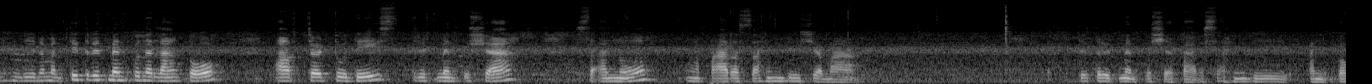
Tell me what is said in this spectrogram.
Hindi naman, titreatment ko na lang to. After two days, treatment ko siya sa ano, ah, para sa hindi siya ma treatment ko siya para sa hindi ano to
